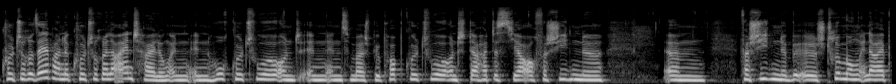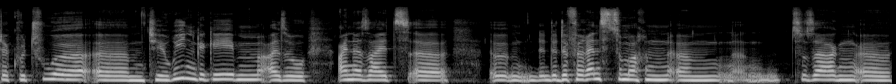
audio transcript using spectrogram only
Kultur, selber eine kulturelle Einteilung in, in Hochkultur und in, in zum Beispiel Popkultur. Und da hat es ja auch verschiedene, ähm, verschiedene äh, Strömungen innerhalb der Kultur ähm, Theorien gegeben. Also einerseits äh, äh, eine Differenz zu machen, ähm, zu sagen, äh,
